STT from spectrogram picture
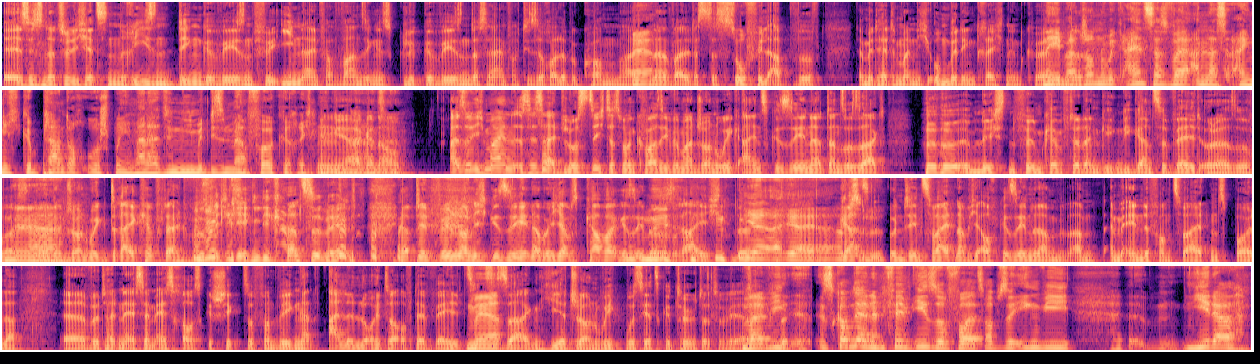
es ist natürlich jetzt ein Riesending gewesen für ihn, einfach wahnsinniges Glück gewesen, dass er einfach diese Rolle bekommen hat, Ja. ne? weil dass das so viel abwirft, damit hätte man nicht unbedingt rechnen können. Nee, bei ne? John Wick 1, das war ja anders eigentlich geplant auch ursprünglich. Man hatte nie mit diesem Erfolg gerechnet. Ja, genau. Also ich meine, es ist halt lustig, dass man quasi, wenn man John Wick 1 gesehen hat, dann so sagt, im nächsten Film kämpft er dann gegen die ganze Welt oder sowas. Ja. Ne? Und in John Wick 3 kämpft er halt wirklich gegen die ganze Welt. Ich habe den Film noch nicht gesehen, aber ich habe das Cover gesehen und es reicht. Ne? Ja, ja, ja, Ganz, und den zweiten habe ich auch gesehen und am, am, am Ende vom zweiten, Spoiler, äh, wird halt eine SMS rausgeschickt, so von wegen an alle Leute auf der Welt Ja. sozusagen, hier, John Wick muss jetzt getötet werden. Weil wie, es kommt ja in dem Film eh so vor, als ob so irgendwie äh, jeder,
